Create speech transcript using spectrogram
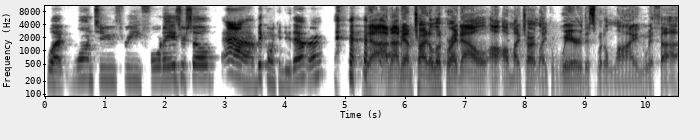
what one, two, three, four days or so. Ah, Bitcoin can do that, right? yeah, I mean, I'm trying to look right now on my chart, like where this would align with uh,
